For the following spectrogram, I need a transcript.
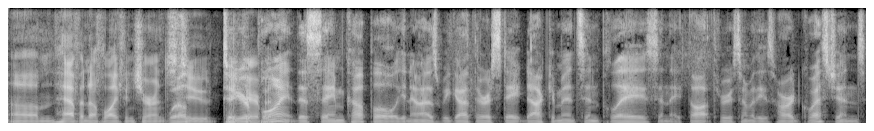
um, have enough life insurance well, to to your point. This same couple, you know, as we got their estate documents in place and they thought through some of these hard questions,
